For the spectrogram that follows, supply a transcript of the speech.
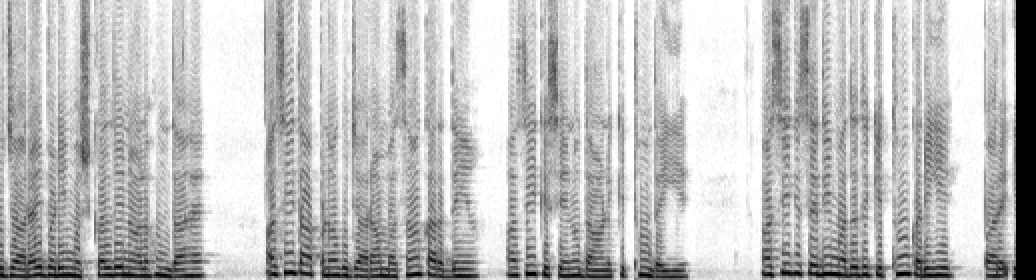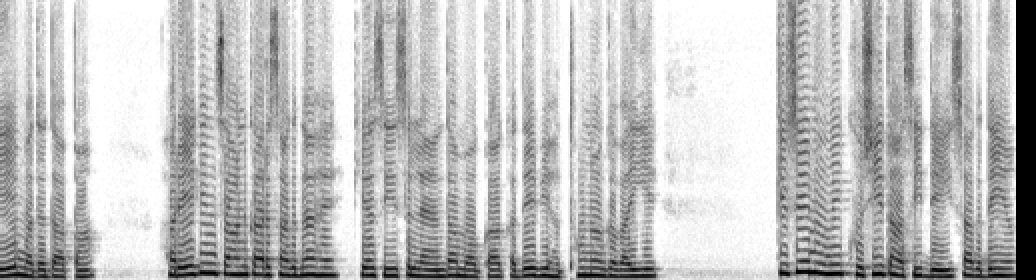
ਗੁਜ਼ਾਰਾ ਹੀ ਬੜੀ ਮੁਸ਼ਕਲ ਦੇ ਨਾਲ ਹੁੰਦਾ ਹੈ। ਅਸੀਂ ਤਾਂ ਆਪਣਾ ਗੁਜ਼ਾਰਾ ਮਸਾਂ ਕਰਦੇ ਹਾਂ। ਅਸੀਂ ਕਿਸੇ ਨੂੰ ਦਾਨ ਕਿੱਥੋਂ ਦਈਏ? ਅਸੀਂ ਕਿਸੇ ਦੀ ਮਦਦ ਕਿੱਥੋਂ ਕਰੀਏ? ਪਰ ਇਹ ਮਦਦ ਆਪਾਂ, ਹਰੇਕ ਇਨਸਾਨ ਕਰ ਸਕਦਾ ਹੈ ਕਿ ਅਸੀਂ ਇਸ ਲੈਣ ਦਾ ਮੌਕਾ ਕਦੇ ਵੀ ਹੱਥੋਂ ਨਾ ਗਵਾਈਏ। ਕਿਸੇ ਨੂੰ ਵੀ ਖੁਸ਼ੀ ਤਾਂ ਅਸੀਂ ਦੇ ਹੀ ਸਕਦੇ ਹਾਂ,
